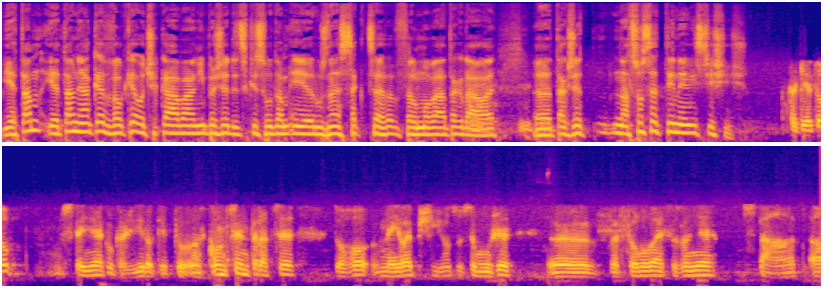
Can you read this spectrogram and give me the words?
je tam, je tam nějaké velké očekávání, protože vždycky jsou tam i různé sekce filmové a tak dále, eh, takže na co se ty nejvíc těšíš? Tak je to stejně jako každý rok, je to koncentrace toho nejlepšího, co se může eh, ve filmové sezóně stát a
